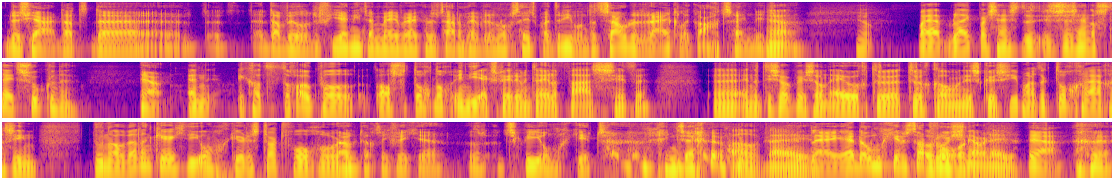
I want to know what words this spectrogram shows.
dus ja, dat, de, dat- daar wilde de VIA niet aan meewerken. Dus daarom hebben we er nog steeds maar drie. Want het zouden er eigenlijk acht zijn dit jaar. Ja. Maar ja, blijkbaar zijn ze, ze zijn nog steeds zoekende. Ja. En ik had het toch ook wel, als we toch nog in die experimentele fase zitten. eh, en het is ook weer zo'n eeuwig ter- terugkomende discussie. Maar had ik toch graag gezien, doe nou wel een keertje die omgekeerde startvolgorde. Ook dacht ik dat je het circuit omgekeerd ging zeggen. Oh, nee. Nee, hè, de omgekeerde startvolgorde. naar beneden. Ja,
